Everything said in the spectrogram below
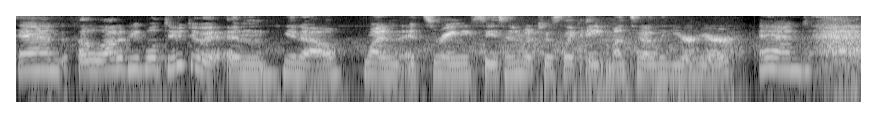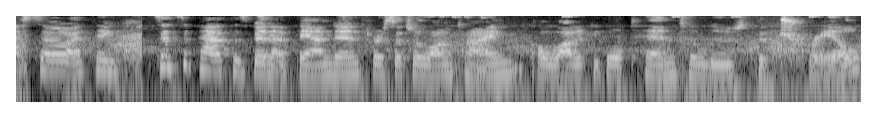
and a lot of people do do it. And you know, when it's rainy season, which is like eight months out of the year here, and so I think since the path has been abandoned for such a long time, a lot of people tend to lose the trail,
